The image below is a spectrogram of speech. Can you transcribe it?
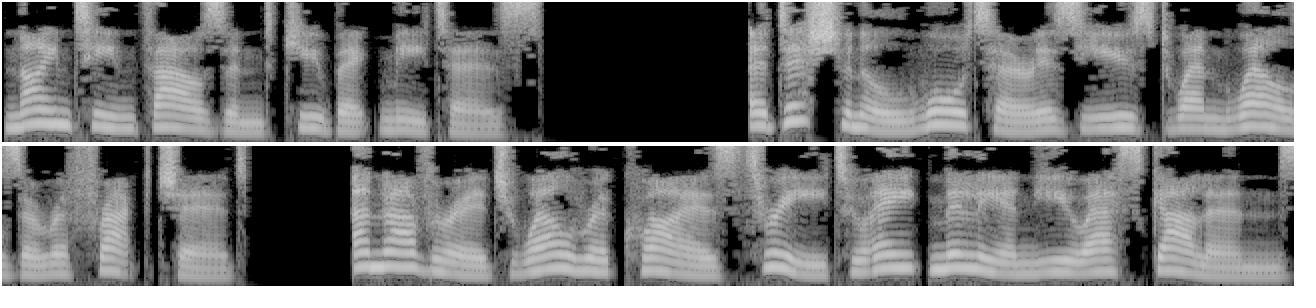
19,000 cubic meters. Additional water is used when wells are refractured. An average well requires 3 to 8 million US gallons,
